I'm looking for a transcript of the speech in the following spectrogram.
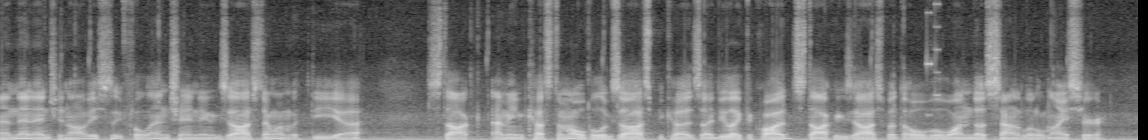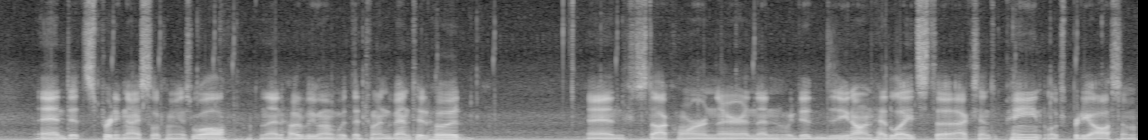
and then engine, obviously, full engine. And exhaust, I went with the uh, stock, I mean, custom oval exhaust because I do like the quad stock exhaust, but the oval one does sound a little nicer. And it's pretty nice looking as well. And then hood, we went with the twin vented hood and stock horn there. And then we did xenon headlights to accent the paint. Looks pretty awesome.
